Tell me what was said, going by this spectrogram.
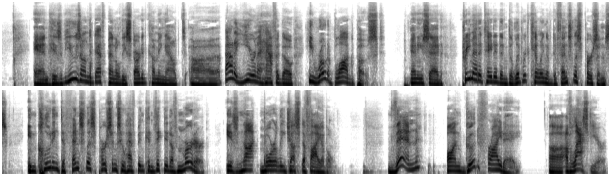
And his views on the death penalty started coming out uh, about a year and a half ago. He wrote a blog post and he said, premeditated and deliberate killing of defenseless persons, including defenseless persons who have been convicted of murder, is not morally justifiable. Then on Good Friday uh, of last year,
